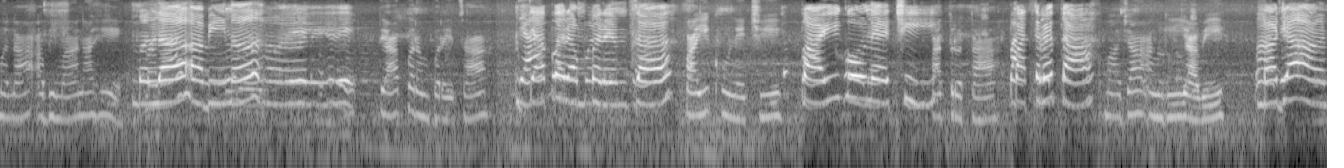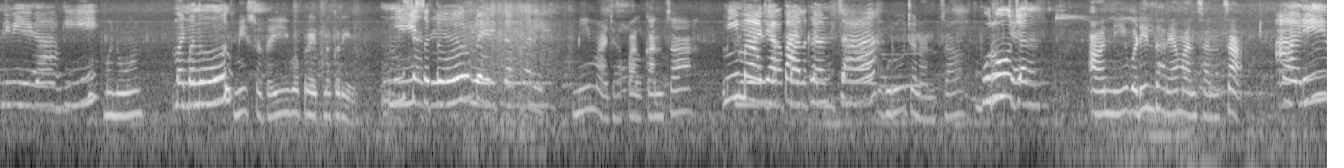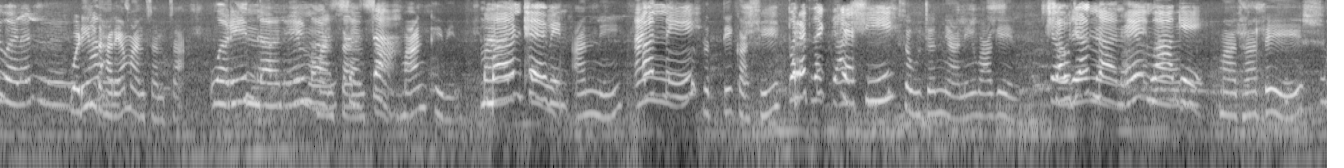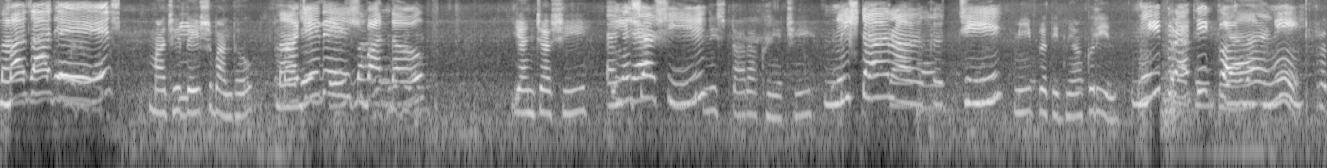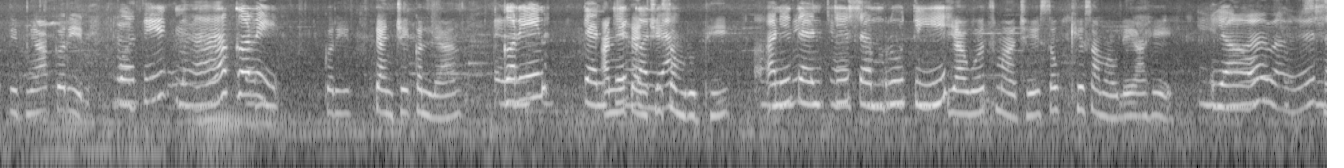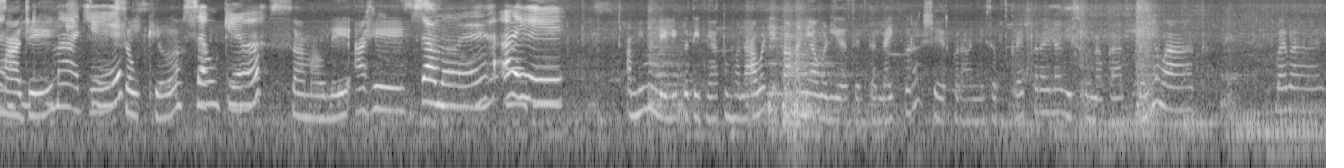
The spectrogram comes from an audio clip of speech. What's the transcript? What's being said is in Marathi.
मला अभिमान आहे. मला अभिमान आहे. त्या परंपरेचा त्या परंपरेचा पायीक होण्याची पायी होण्याची पात्रता पात्रता माझ्या अंगी यावी. माझ्या अंगी म्हणून म्हणून मी सदैव प्रयत्न करीन. मी सतत प्रयत्न करेन मी माझ्या पालकांचा मी माझ्या पालकांचा गुरुजनांचा गुरुजन आणि वडीलधाऱ्या माणसांचा आणि वडील वडीलधाऱ्या माणसांचा वडीलधारे माणसांचा मान ठेवीन. मान ठेवीन. आणि आणि प्रत्येकाशी प्रत्येकाशी सौजन्याने वागेन. सौजन्याने वागे। माझा देश माझा देश माझे देश बांधव माझे देश बांधव। यांच्याशी यशाशी निष्ठा राखण्याची निष्ठा राखची मी प्रतिज्ञा करीन. मी प्रतिज्ञानी प्रतिज्ञा करीन. प्रतिज्ञा करी करीन त्यांचे कल्याण करीन आणि त्यांचे समृद्धी. आणि त्यांची समृद्धी यावच माझे सौख्य सामावले आहे. माझे माझे सौख्य सौख्य सामावले आहे. समय आहे. आम्ही म्हणलेली प्रतिज्ञा तुम्हाला आवडली का आणि आवडली असेल तर लाईक करा शेअर करा आणि सबस्क्राईब करायला विसरू नका. धन्यवाद. Bye bye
